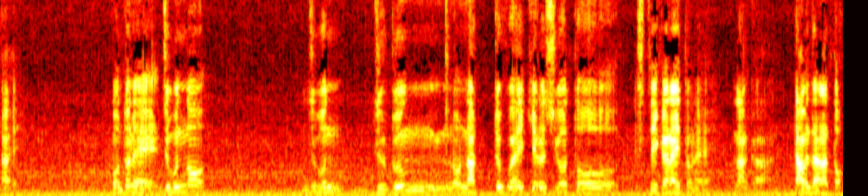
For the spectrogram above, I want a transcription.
はい。ほんとね、自分の、自分、自分の納得がいける仕事をしていかないとね、なんかダメだなと。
